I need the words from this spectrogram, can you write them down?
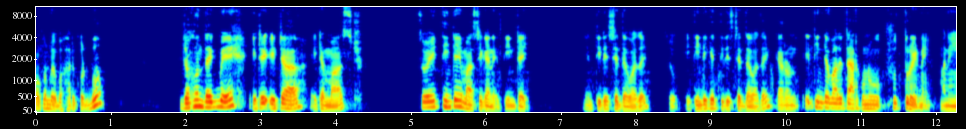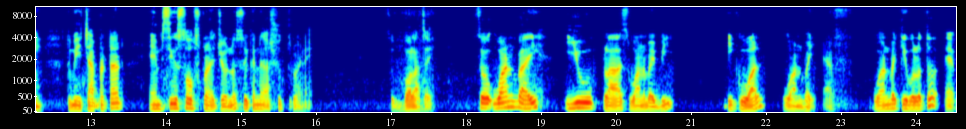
কখন ব্যবহার করব যখন দেখবে এটা এটা এটা মাস্ট সো এই তিনটাই মাস্ট এখানে তিনটাই তিরিশে দেওয়া যায় তো এই তিনটেকে তিরিশটা দেওয়া যায়। কারণ এই তিনটা বাদে তো আর কোনো সূত্রই নেই। মানে তুমি এই চ্যাপ্টারটার এমসিকিউ সলভ করার জন্য সো এখানে আর সূত্রই নেই। সো বলা যায়। So one by U plus one by V equal one by F one by কী বলতো? এফ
